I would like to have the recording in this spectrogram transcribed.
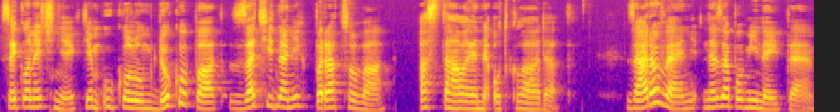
se konečně k těm úkolům dokopat, začít na nich pracovat a stále je neodkládat. Zároveň nezapomínejte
